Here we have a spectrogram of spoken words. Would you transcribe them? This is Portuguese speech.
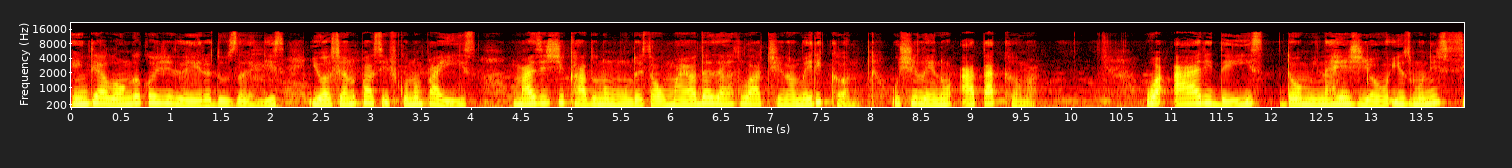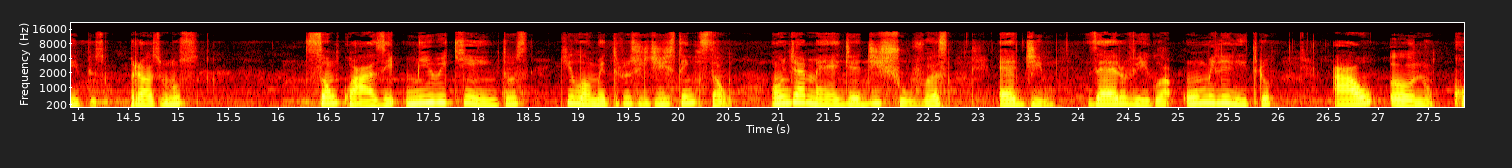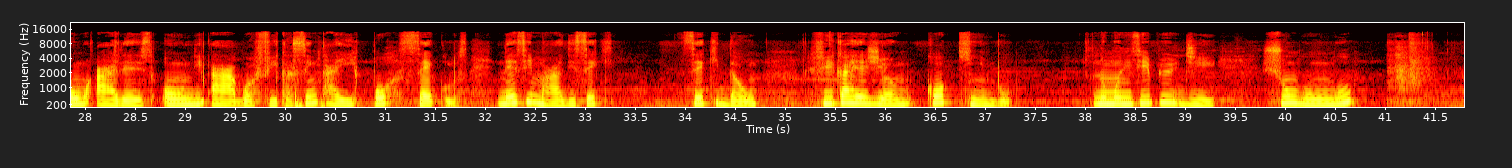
entre a longa cordilheira dos Andes e o Oceano Pacífico no país, mais esticado no mundo está o maior deserto latino-americano, o chileno Atacama. A aridez domina a região e os municípios próximos são quase 1.500 quilômetros de extensão, onde a média de chuvas é de 0,1 mililitro ao ano, com áreas onde a água fica sem cair por séculos. Nesse mar de sequidão fica a região Coquimbo, no município de Xungungu,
